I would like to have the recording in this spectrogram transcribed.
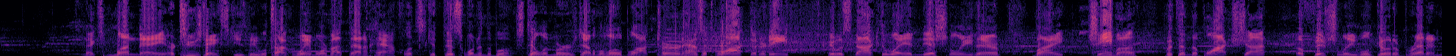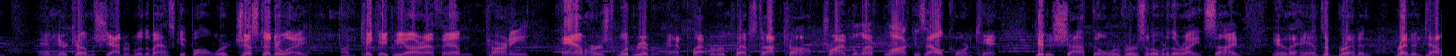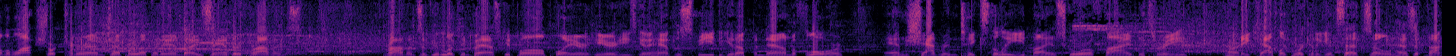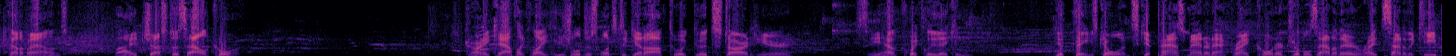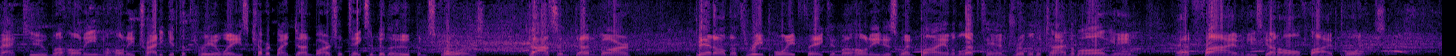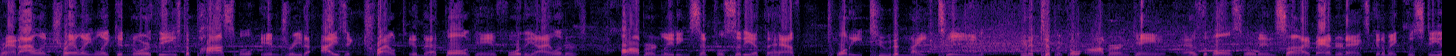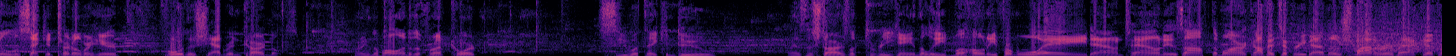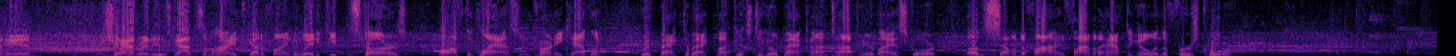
next Monday, or Tuesday, excuse me. We'll talk way more about that at half. Let's get this one in the books. Dylan Mers down to the low block. Turn has it blocked underneath. It was knocked away initially there by Chima, but then the block shot officially will go to Brennan. And here comes Chadron with the basketball. We're just underway on KKPR FM, Kearney, Amherst, Wood River, and PlatteRiverPreps.com. Drive the left block is Alcorn. Can't get his shot. They'll reverse it over to the right side into the hands of Brennan. Brennan down to the block. Short turnaround jumper up and in by Xander Province. Province, a good looking basketball player here. He's going to have the speed to get up and down the floor. And Chadron takes the lead by a score of 5 to 3. Kearney Catholic working against that zone has it knocked out of bounds by Justice Alcorn. Kearney Catholic, like usual, just wants to get off to a good start here. See how quickly they can get things going. Skip past Mandernack, right corner, dribbles out of there, right side of the key, back to Mahoney. Mahoney tried to get the three away. He's covered by Dunbar, so takes him to the hoop and scores. Dawson Dunbar bit on the three point fake, and Mahoney just went by him with a left hand dribble to tie the ball game at five, and he's got all five points. Grand Island trailing Lincoln Northeast, a possible injury to Isaac Trout in that ball game for the Islanders. Auburn leading Central City at the half, 22 to 19 in a typical Auburn game. As the ball's thrown inside, Mandernack's going to make the steal, the second turnover here for the Chadron Cardinals. Bring the ball into the front court. See what they can do as the Stars look to regain the lead. Mahoney from way downtown is off the mark. Offensive rebound, though. Schmaderer back up and in. Chadron, who's got some height, got to find a way to keep the Stars off the glass. And Kearney Catholic with back-to-back buckets to go back on top here by a score of seven to five. Five and a half to go in the first quarter.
